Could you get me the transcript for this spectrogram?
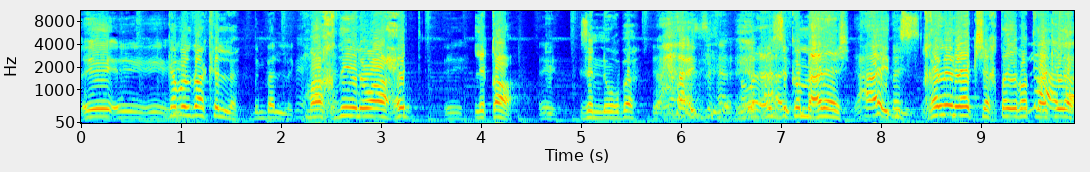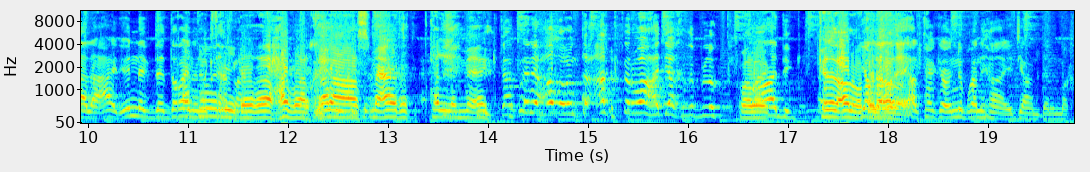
إيه إيه إيه قبل ذا كله. بنبلغ. ماخذين واحد إيه. لقاء. زنوبة. عادي. الله يعزكم معليش. عادي. بس خلوني اكشخ طيب اطلع لا لا كذا. لا عادي. إنك درينا انك تعبان حظر خلاص ما عاد أتكلم معك. تعطيني حظر أنت أكثر واحد ياخذ block. صادق. كل العالم يلا يا عيال نبغى نهاية جامدة للمقطع.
